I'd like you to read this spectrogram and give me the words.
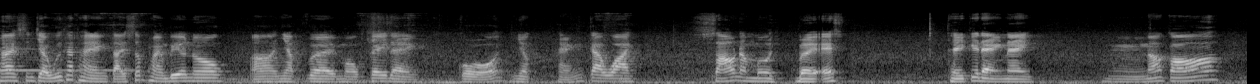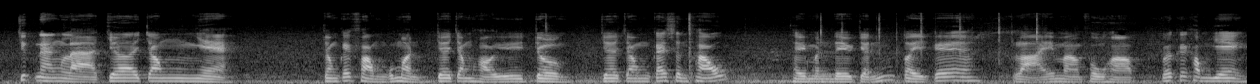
Hi, xin chào quý khách hàng tại shop Hoàng Piano. À, nhập về một cây đàn của Nhật hãng Kawai 650 BS thì cái đàn này nó có chức năng là chơi trong nhà trong cái phòng của mình chơi trong hội trường chơi trong cái sân khấu. Thì mình điều chỉnh tùy cái loại mà phù hợp với cái không gian.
